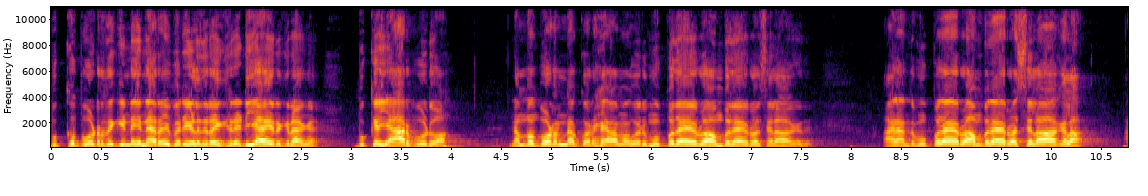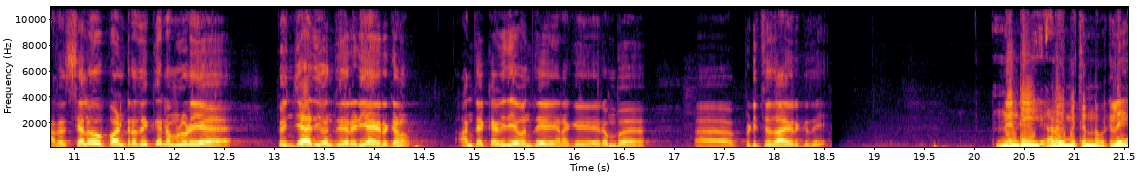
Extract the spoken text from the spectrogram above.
புக்கு போடுறதுக்கு இன்றைக்கி நிறைய பேர் எழுதுறதுக்கு ரெடியாக இருக்கிறாங்க. புக்கை யார் போடுவா? நம்ம போடணும்னா குறையாம ஒரு முப்பதாயிரரூவா ஐம்பதாயிரரூவா செலவாகுது. ஆனால் அந்த முப்பதாயிரரூவா ஐம்பதாயிரரூவா செலவாகலாம். அதை செலவு பண்ணுறதுக்கு நம்மளுடைய பெஞ்சாதி வந்து ரெடியாக இருக்கணும். அந்த கவிதை வந்து எனக்கு ரொம்ப பிடித்ததாக இருக்குது. நன்றி அழகுமித்திரன் அவர்களே.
